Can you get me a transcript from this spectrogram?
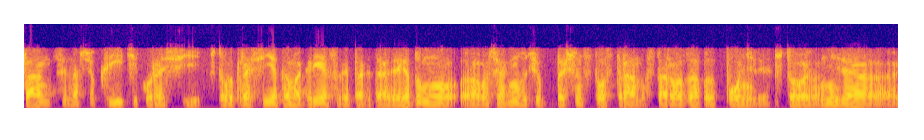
санкции, на всю критику России, что вот Россия там агрессор и так далее, я думаю, э, во всяком случае, большинство стран Старого Запада поняли, что нельзя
